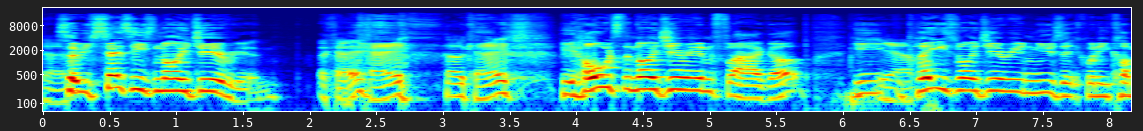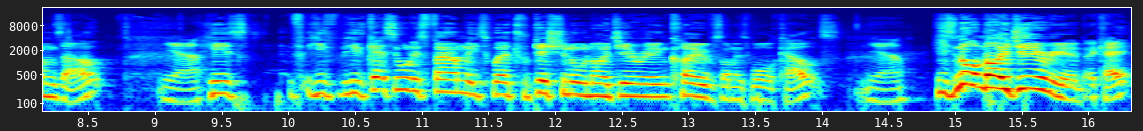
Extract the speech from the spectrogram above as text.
okay. So he says he's Nigerian. Okay. okay. Okay. He holds the Nigerian flag up. He Yeah. plays Nigerian music when he comes out. Yeah. He's he's he gets all his family to wear traditional Nigerian clothes on his walkouts. Yeah. He's not Nigerian, okay?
